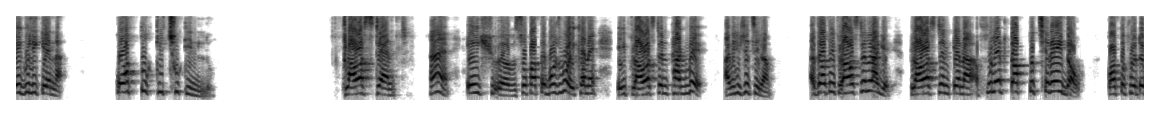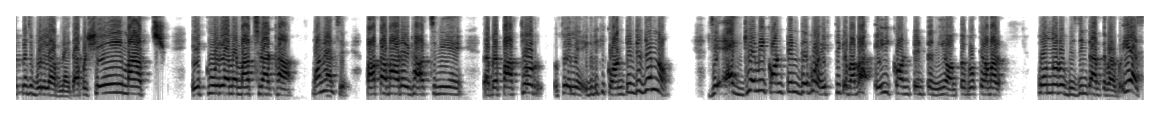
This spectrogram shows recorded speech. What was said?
এগুলি কেনা। কত কিছু কিনলো। ফ্লাওয়ার স্ট্যান্ড হ্যাঁ? এই সোফাতে বসবো, এখানে এই ফ্লাওয়ার স্ট্যান্ড থাকবে, আমি হেসেছিলাম। এত ফ্লাওয়ার স্ট্যান্ড লাগে ফ্লাওয়ার স্ট্যান্ড কেনা, ফুলের টপ তো ছেড়েই দাও। কত ফুলের টপ কাছে বলে লাভ নাই। তারপর সেই মাছ একুরিয়ামে মাছ রাখা, মনে আছে? পাতা ভারের গাছ নিয়ে, তারপরে পাথর ফেলে, এগুলি কি কন্টেন্টের জন্য? যে একঘেয়েমি কন্টেন্ট দেবো, এর থেকে বাবা এই কন্টেন্টটা নিয়ে অন্তপক্ষে আমার পনেরো ভিজিট আনতে পারব। ইয়েস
